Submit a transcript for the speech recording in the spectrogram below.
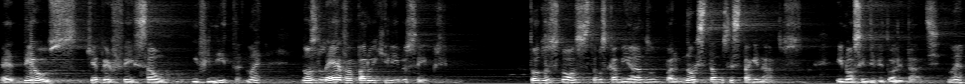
É Deus, que é perfeição infinita, não é? Nos leva para o equilíbrio sempre. Todos nós estamos caminhando para, não estamos estagnados em nossa individualidade, não é?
